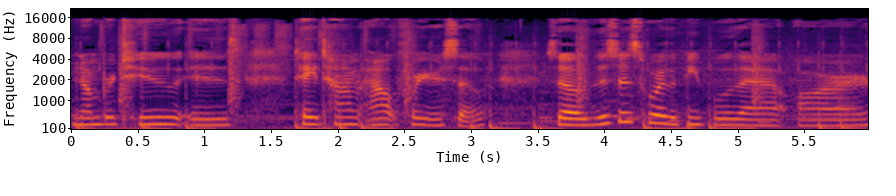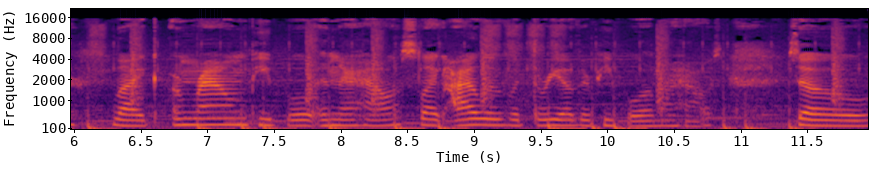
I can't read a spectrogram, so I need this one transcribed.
Number two is take time out for yourself. So this is for the people that are like around people in their house. Like i live with three other people in my house. So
